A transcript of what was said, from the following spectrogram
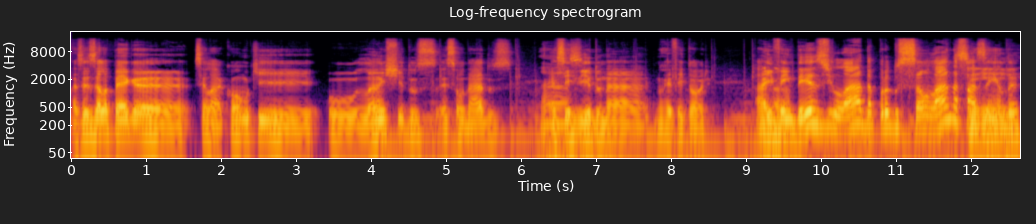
às vezes ela pega, sei lá, como que o lanche dos soldados Ah, é servido na, no refeitório. Aí Aham. vem desde lá da produção, lá na Sim. fazenda,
